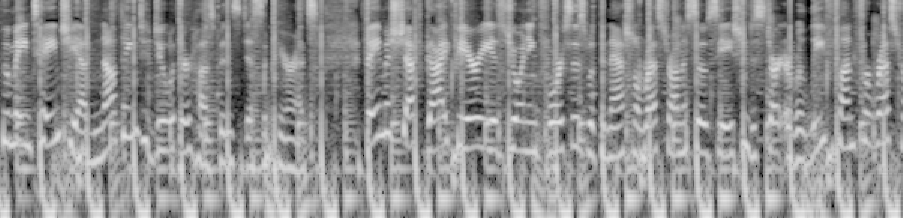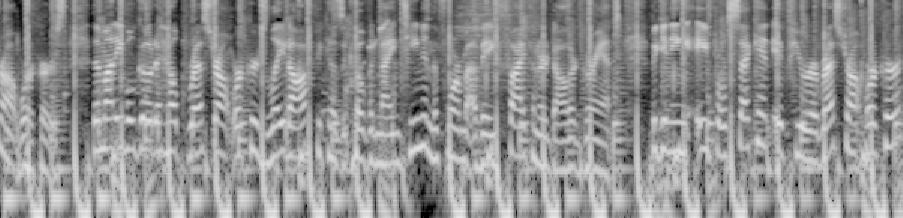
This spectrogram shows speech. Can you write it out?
who maintained she had nothing to do with her husband's disappearance. Famous chef Guy Fieri is joining forces with the National Restaurant Association to start a relief fund for restaurant workers. The money will go to help restaurant workers laid off because of COVID 19 in the form of a $500 grant. Beginning April 2nd, if you're a restaurant worker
